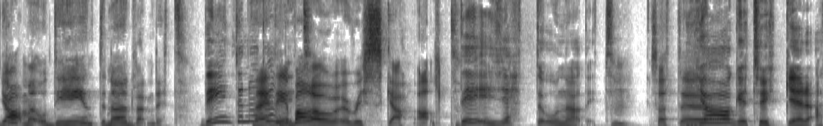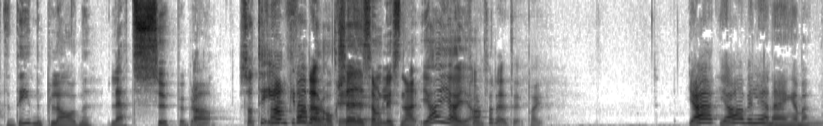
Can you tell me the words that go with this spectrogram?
Ja, men och det är inte nödvändigt. Det är inte Nej, nödvändigt. det är bara att riska allt. Det är jätteonödigt. Så att, eh, Jag tycker att din plan lät superbra. Ja. Så till er grabbar och till- tjejer som lyssnar, ja ja ja. Framför det till Pagge. Ja, jag vill gärna hänga med.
